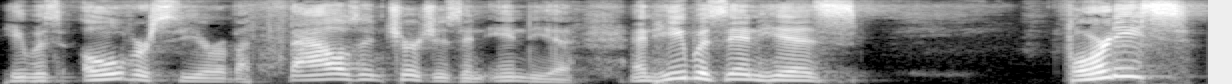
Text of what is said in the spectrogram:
He was overseer of a thousand churches in India, and he was in his 40s.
